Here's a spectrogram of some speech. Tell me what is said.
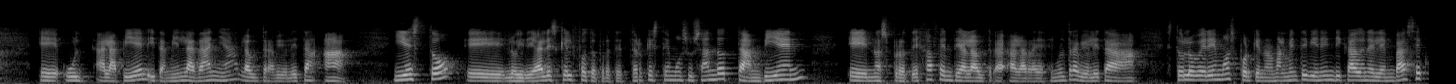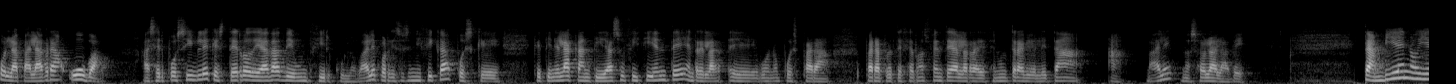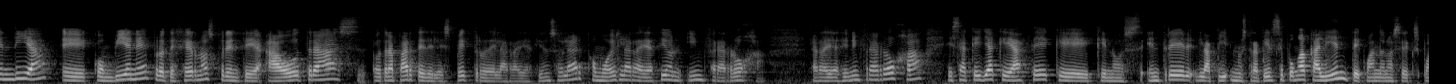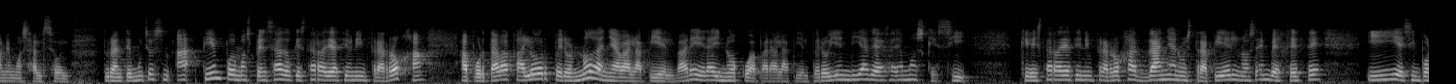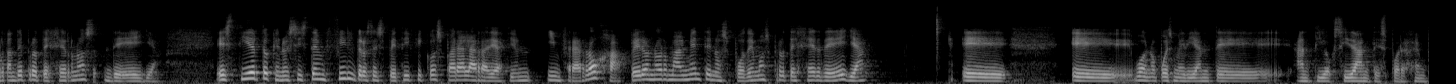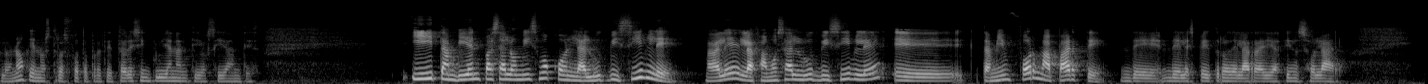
a la piel y también la daña la ultravioleta A. Y esto, eh, lo ideal es que el fotoprotector que estemos usando también nos proteja frente a la, a la, radiación ultravioleta A. Esto lo veremos porque normalmente viene indicado en el envase con la palabra uva a ser posible que esté rodeada de un círculo, ¿vale? Porque eso significa pues, que, tiene la cantidad suficiente en eh, bueno, pues para, para, protegernos frente a la radiación ultravioleta A, ¿vale? No solo a la B. También hoy en día eh, conviene protegernos frente a otras, otra parte del espectro de la radiación solar, como es la radiación infrarroja. La radiación infrarroja es aquella que hace que, nos entre nuestra piel se ponga caliente cuando nos exponemos al sol. Durante mucho ah, tiempo hemos pensado que esta radiación infrarroja aportaba calor pero no dañaba la piel, ¿vale? Era inocua para la piel. Pero hoy en día ya sabemos que sí, que esta radiación infrarroja daña nuestra piel, nos envejece y es importante protegernos de ella. Es cierto que no existen filtros específicos para la radiación infrarroja, pero normalmente nos podemos proteger de ella eh, eh, bueno, pues mediante antioxidantes, por ejemplo, ¿no? que nuestros fotoprotectores incluyan antioxidantes. Y también pasa lo mismo con la luz visible, ¿vale? La famosa luz visible eh, también forma parte del espectro de la radiación solar.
